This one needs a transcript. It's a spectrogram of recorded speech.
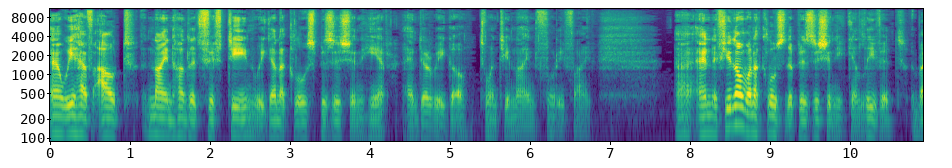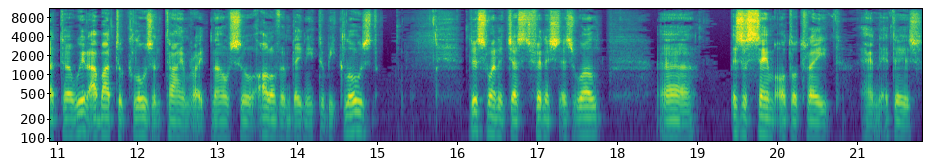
and we have out 915 we're gonna close position here and there we go 29.45 Uh, and if you don't want to close the position, you can leave it. But uh, we're about to close in time right now, so all of them, they need to be closed. This one is just finished as well. Uh, it's the same auto trade, and it is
